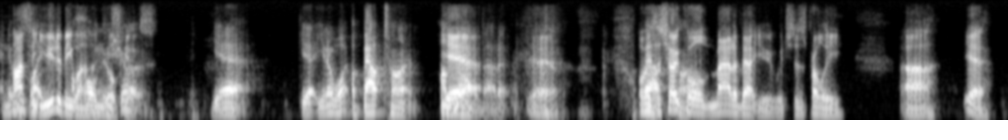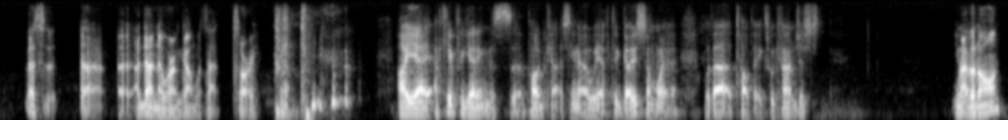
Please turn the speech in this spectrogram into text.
And it Time was for like you to be one of the cool kids. Yeah. Yeah, you know what? About time. I'm Yeah. mad about it. Yeah. Well, there's a show time. called Mad About You, which is probably, uh, yeah, that's. Uh, uh, I don't know where I'm going with that. Sorry. oh yeah, I keep forgetting this uh, podcast. You know, we have to go somewhere with our topics. We can't just know, Rabbit on.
